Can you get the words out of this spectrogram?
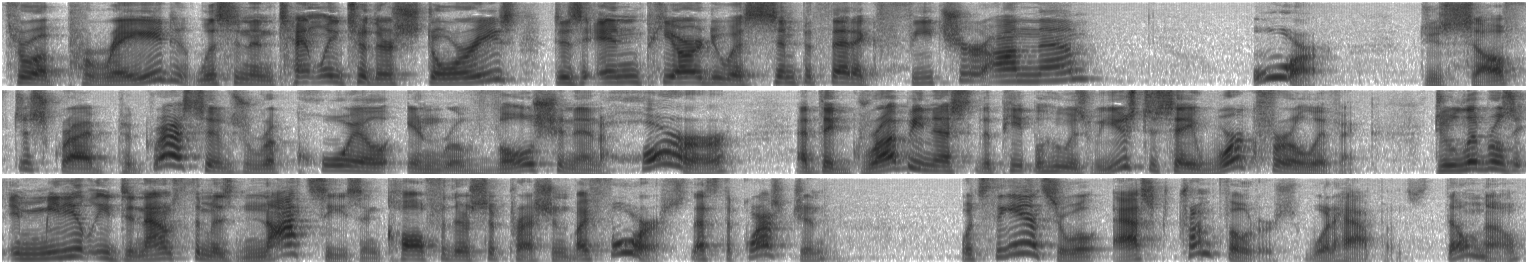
Throw a parade, listen intently to their stories? Does NPR do a sympathetic feature on them? Or do self described progressives recoil in revulsion and horror at the grubbiness of the people who, as we used to say, work for a living? Do liberals immediately denounce them as Nazis and call for their suppression by force? That's the question. What's the answer? Well, ask Trump voters what happens. They'll know.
